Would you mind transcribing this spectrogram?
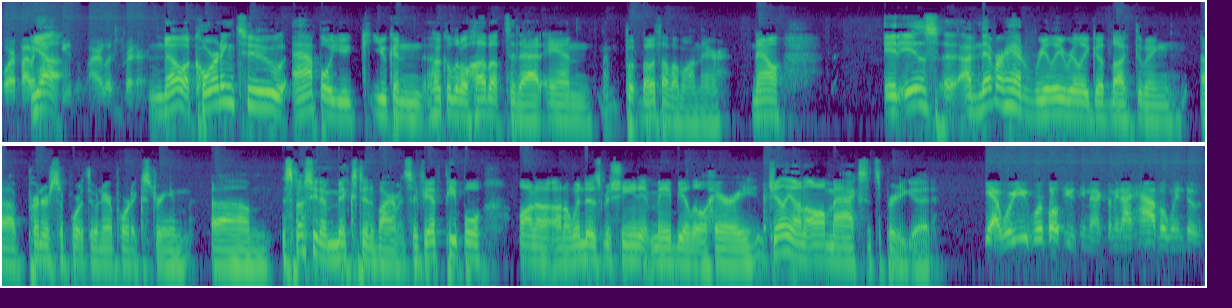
or if I would Yeah. have to use a wireless printer. No, according to Apple, you you can hook a little hub up to that and put both of them on there. Now, it is. Uh, I've never had really really good luck doing uh, printer support through an Airport Extreme, um, especially in a mixed environment. So if you have people on a on a Windows machine, it may be a little hairy. Generally, on all Macs, it's pretty good. Yeah, we're we're both using Macs. I mean, I have a Windows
